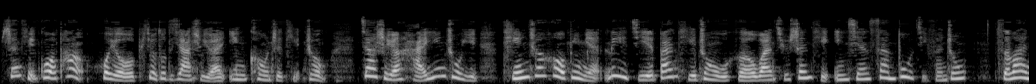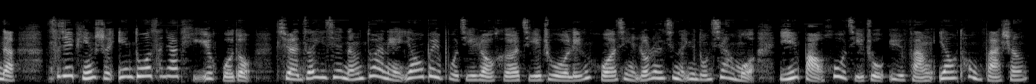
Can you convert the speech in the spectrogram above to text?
身体过胖或有啤酒肚的驾驶员应控制体重。驾驶员还应注意停车后避免立即搬提重物和弯曲身体，应先散步几分钟。此外呢，司机平时应多参加体育活动，选择一些能锻炼腰背部肌肉和脊柱灵活性、柔韧性的运动项目，以保护脊柱，预防腰痛发生。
